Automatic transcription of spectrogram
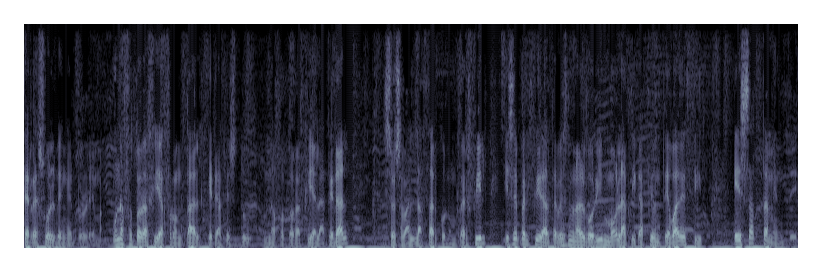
te resuelven el problema. Una fotografía frontal que te haces tú, una fotografía lateral, eso se va a enlazar con un perfil y ese perfil a través de un algoritmo, la aplicación te va a decir exactamente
